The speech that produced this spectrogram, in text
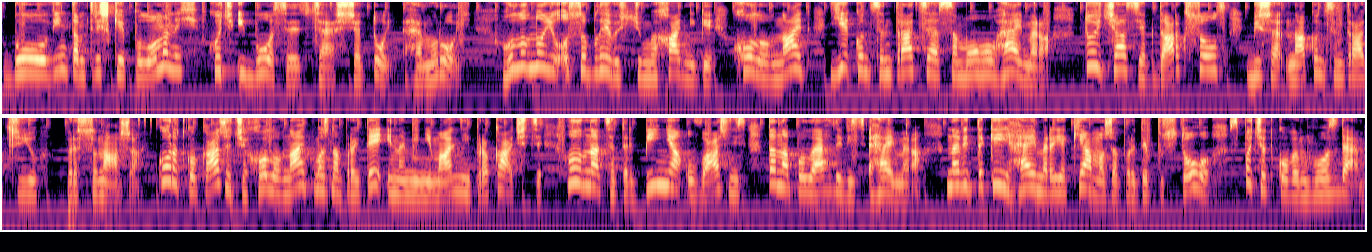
Бо він там трішки поломаний. хоч і боси це ще той геморой. Головною особливістю механіки Hollow Knight є концентрація самого геймера, в той час як Dark Souls більше на концентрацію персонажа. Коротко кажучи, Hollow Knight можна пройти і на мінімальній прокачці. Головна це терпіння, уважність та наполегливість геймера. Навіть такий геймер, як я, може пройти пустого з початковим гвоздем.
